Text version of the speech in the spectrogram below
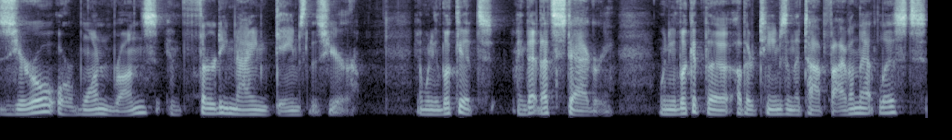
zero or one runs in 39 games this year. And when you look at, I mean, that, that's staggering. When you look at the other teams in the top five on that list,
